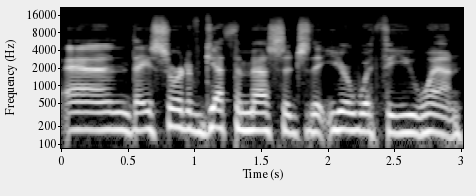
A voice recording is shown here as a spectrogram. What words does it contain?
and they sort of get the message that you're with the UN.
